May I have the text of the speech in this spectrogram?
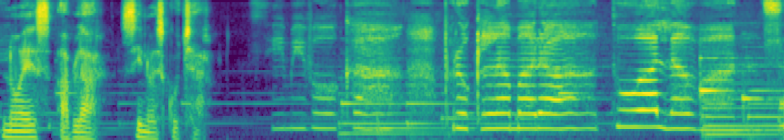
no es hablar, sino escuchar. Y mi boca proclamará tu alabanza.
